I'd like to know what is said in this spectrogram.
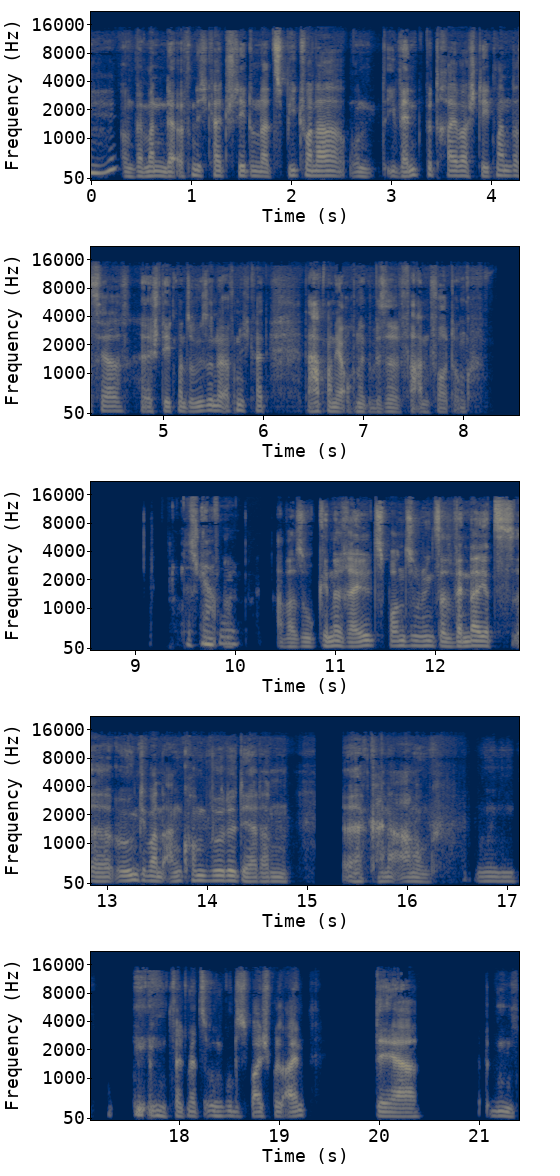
Mhm. Und wenn man in der Öffentlichkeit steht und als Speedrunner und Eventbetreiber steht man das ja, äh, steht man sowieso in der Öffentlichkeit, da hat man ja auch eine gewisse Verantwortung. Das stimmt Ja. wohl. Aber so generell Sponsorings, also wenn da jetzt äh, irgendjemand ankommen würde, der dann, äh, keine Ahnung, mh, fällt mir jetzt ein gutes Beispiel ein, der ein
